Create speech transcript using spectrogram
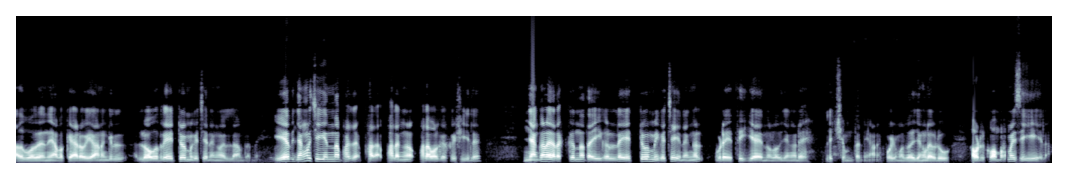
അതുപോലെ തന്നെ അവക്കാഡോ ആണെങ്കിൽ ലോകത്തിലെ ഏറ്റവും മികച്ച ഇനങ്ങളെല്ലാം തന്നെ. ഏത് ഞങ്ങൾ ചെയ്യുന്ന ഫല ഫല ഫലങ്ങൾ ഫലവർഗ കൃഷിയിൽ ഞങ്ങൾ ഇറക്കുന്ന തൈകളിലെ ഏറ്റവും മികച്ച ഇനങ്ങൾ ഇവിടെ എത്തിക്കുക എന്നുള്ളത് ഞങ്ങളുടെ ലക്ഷ്യം തന്നെയാണ്. എപ്പോഴും അത് ഞങ്ങളൊരു അവിടെ കോംപ്രമൈസ് ചെയ്യുകയില്ല.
